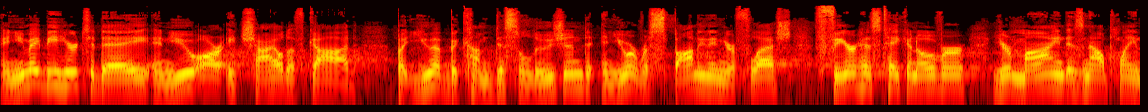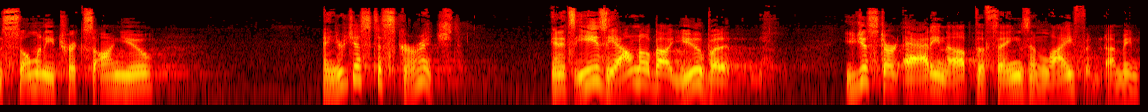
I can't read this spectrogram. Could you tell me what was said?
And you may be here today and you are a child of God, but you have become disillusioned and you are responding in your flesh. Fear has taken over. Your mind is now playing so many tricks on you. And you're just discouraged. And it's easy. I don't know about you, but you just start adding up the things in life. I mean,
